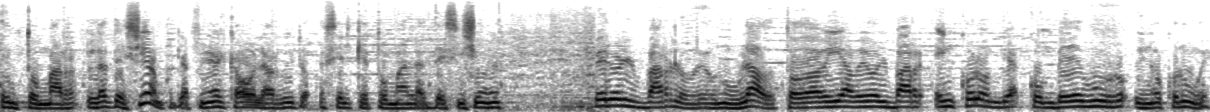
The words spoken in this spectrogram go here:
en tomar las decisiones, porque al fin y al cabo el árbitro es el que toma las decisiones, pero el bar lo veo nublado. Todavía veo el bar en Colombia con B de burro y no con V.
